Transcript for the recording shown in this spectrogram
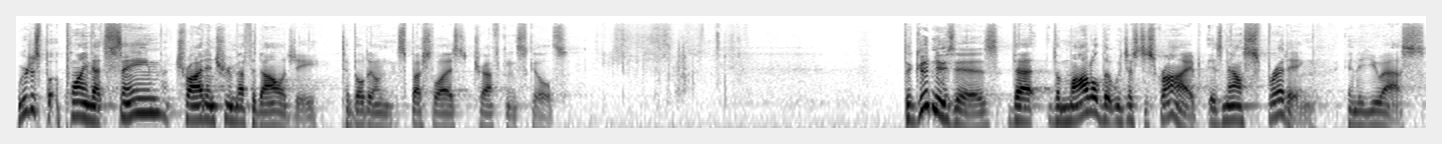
We're just applying that same tried and true methodology to building specialized trafficking skills. The good news is that the model that we just described is now spreading in the US.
